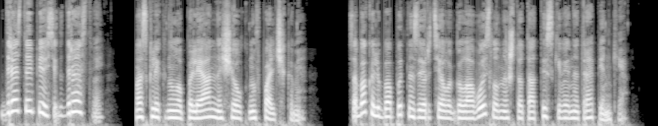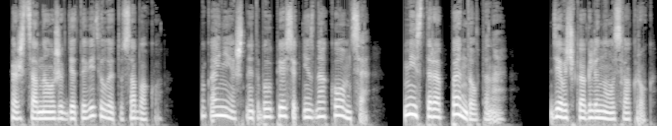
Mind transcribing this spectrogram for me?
«Здравствуй, песик, здравствуй!» — воскликнула Полианна, щелкнув пальчиками. Собака любопытно завертела головой, словно что-то отыскивая на тропинке. Кажется, она уже где-то видела эту собаку. Ну, конечно, это был песик незнакомца, мистера Пендлтона. Девочка оглянулась вокруг.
